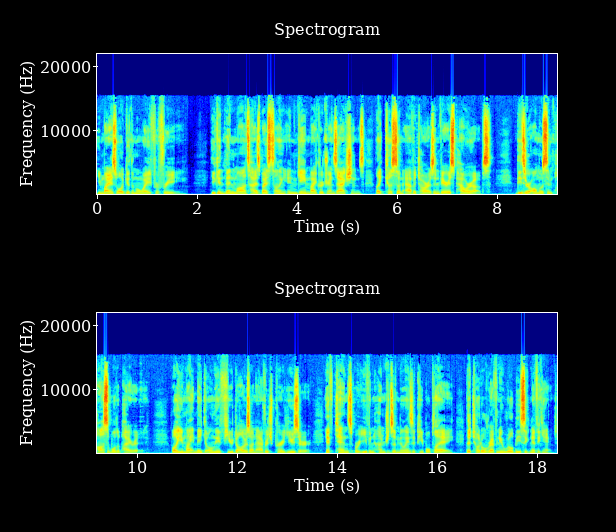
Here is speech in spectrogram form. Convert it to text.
you might as well give them away for free. You can then monetize by selling in game microtransactions, like custom avatars and various power ups. These are almost impossible to pirate. While you might make only a few dollars on average per user, if tens or even hundreds of millions of people play, the total revenue will be significant.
